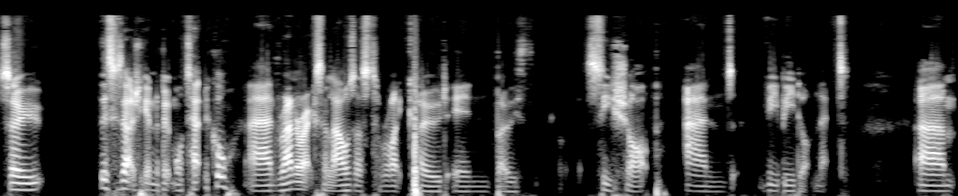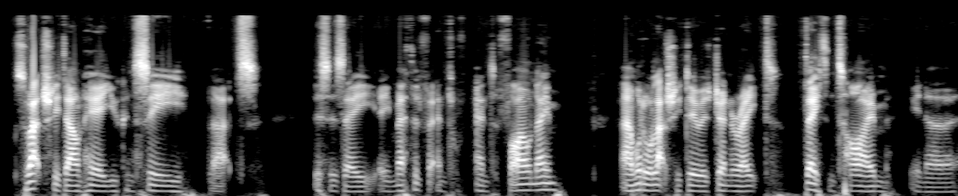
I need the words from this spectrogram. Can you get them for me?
So this is actually getting a bit more technical and Ranorex allows us to write code in both C Sharp and VB.NET. Um, so actually down here you can see that this is a, a method for enter, enter file name. And what it will actually do is generate date and time in a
